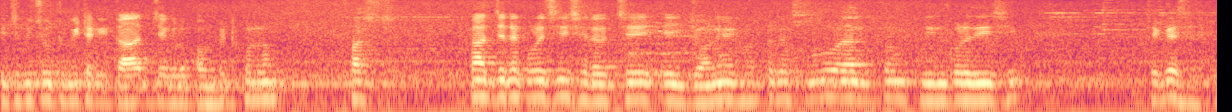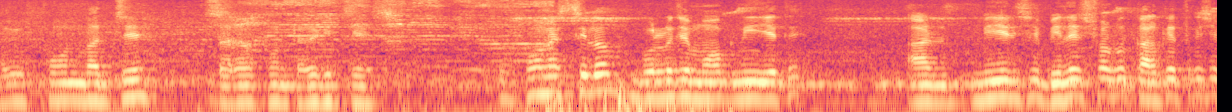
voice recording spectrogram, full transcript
কিছু কিছু টুকিটাকি কাজ যেগুলো কমপ্লিট করলাম। ফার্স্ট কাজ যেটা করেছি সেটা হচ্ছে এই জনের ঘরটাকে পুরো একদম ক্লিন করে দিয়েছি। ঠিক আছে? আমি ফোন বাজছে তারা ফোনটা রেখে চেয়েছি। ফোন এসেছিল, বলল যে মগ নিয়ে যেতে। আর মেয়ের সে বেলের শরবত কালকে থেকে সে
